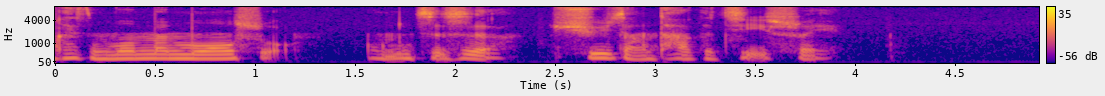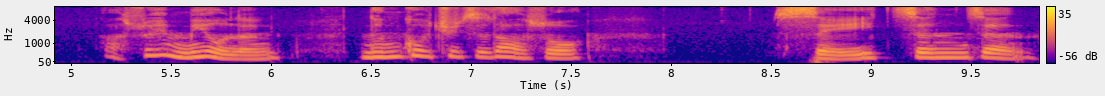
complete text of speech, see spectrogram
开始慢慢摸索，我们只是虚长他个几岁啊，所以没有人能够去知道说谁真正。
